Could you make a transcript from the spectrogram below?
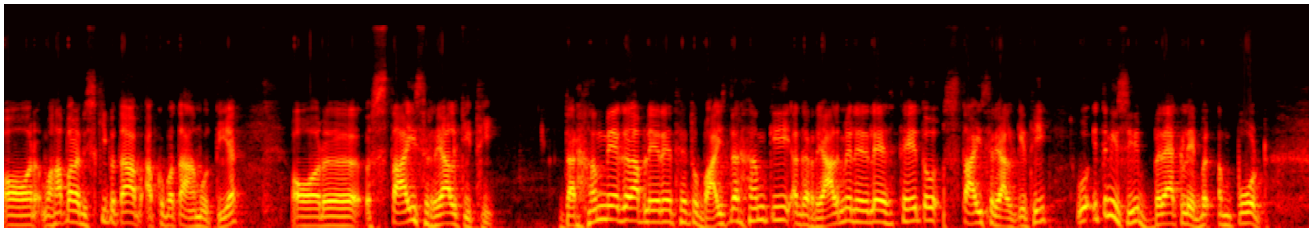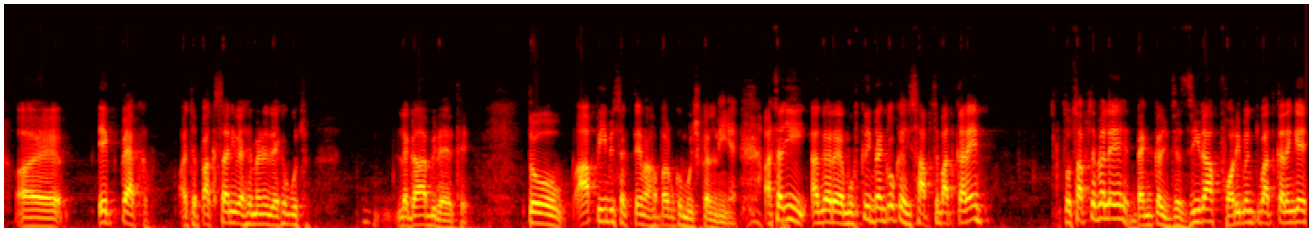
और वहाँ पर अब इसकी पता आप, आपको पता आम होती है और सताईस रियाल की थी। दरहम में अगर आप ले रहे थे तो बाईस दरहम की अगर रियाल में ले रहे थे तो सताईस रियाल की थी। वो इतनी सी ब्लैक लेबल इम्पोर्ट एक पैक अच्छा पाकिस्तानी वैसे मैंने देखा कुछ लगा भी रहे थे। तो आप पी भी सकते हैं, वहाँ पर कोई मुश्किल नहीं है। अच्छा जी, अगर मुख्तलि बैंकों के हिसाब से बात करें तो सबसे पहले बैंक जजीरा, फौरी बैंक की बात करेंगे।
